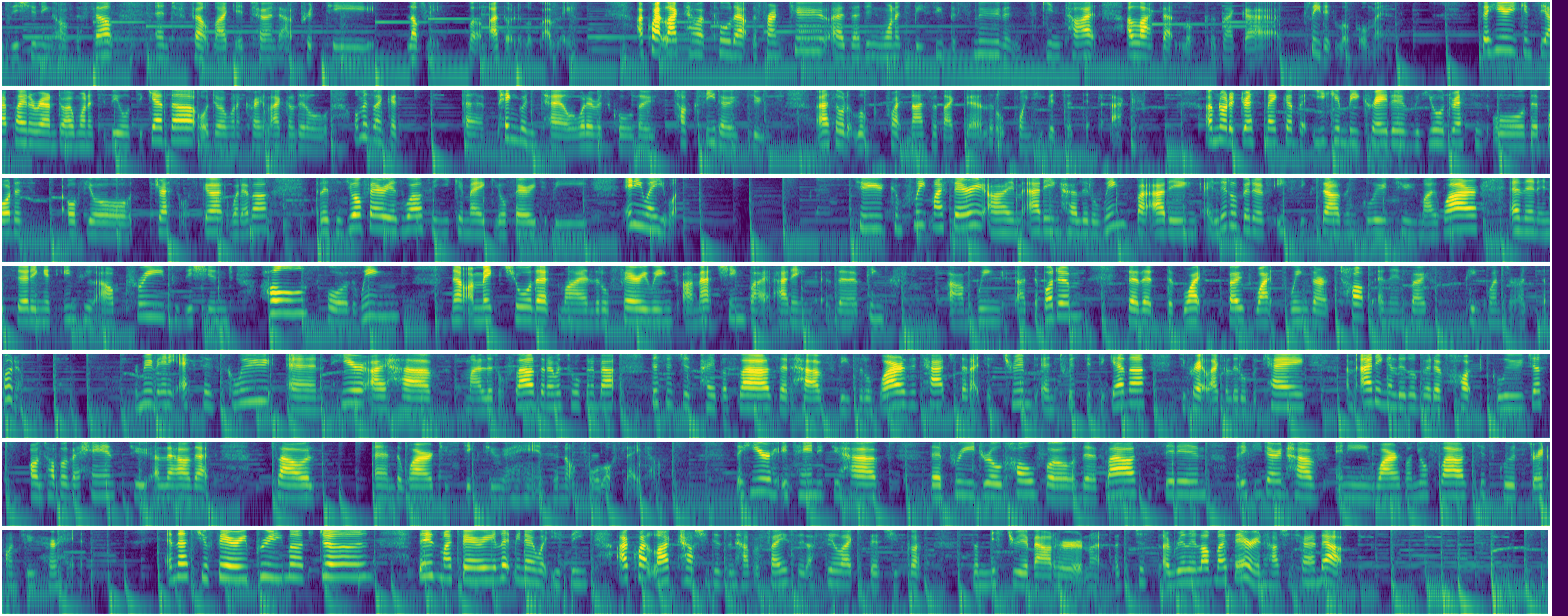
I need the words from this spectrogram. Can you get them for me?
positioning of the felt and felt like it turned out pretty lovely. Well, I thought it looked lovely. I quite liked how it pulled out the front too, as I didn't want it to be super smooth and skin tight. I like that look, it was like a pleated look almost. So here you can see I played around, do I want it to be all together or do I want to create like a little, almost like a, a penguin tail or whatever it's called, those tuxedo suits. I thought it looked quite nice with like the little pointy bits at the back. I'm not a dressmaker, but you can be creative with your dresses or the bodice of your dress or skirt, whatever. This is your fairy as well, so you can make your fairy to be any way you want. To complete my fairy, I'm adding her little wings by adding a little bit of E6000 glue to my wire and then inserting it into our pre-positioned holes for the wings. Now I make sure that my little fairy wings are matching by adding the pink um, wing at the bottom so that the white both white wings are at the top and then both pink ones are at the bottom. Remove any excess glue and here I have my little flowers that I was talking about. This is just paper flowers that have these little wires attached that I just trimmed and twisted together to create like a little bouquet. I'm adding a little bit of hot glue just on top of her hands to allow that flowers and the wire to stick to her hands and not fall off later. So here it's handy to have the pre-drilled hole for the flowers to sit in, but if you don't have any wires on your flowers, just glue it straight onto her hands. And that's your fairy pretty much done. There's my fairy. Let me know what you think. I quite liked how she doesn't have a face and I feel like that she's got some mystery about her and I, I just I really love my fairy and how she turned out.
